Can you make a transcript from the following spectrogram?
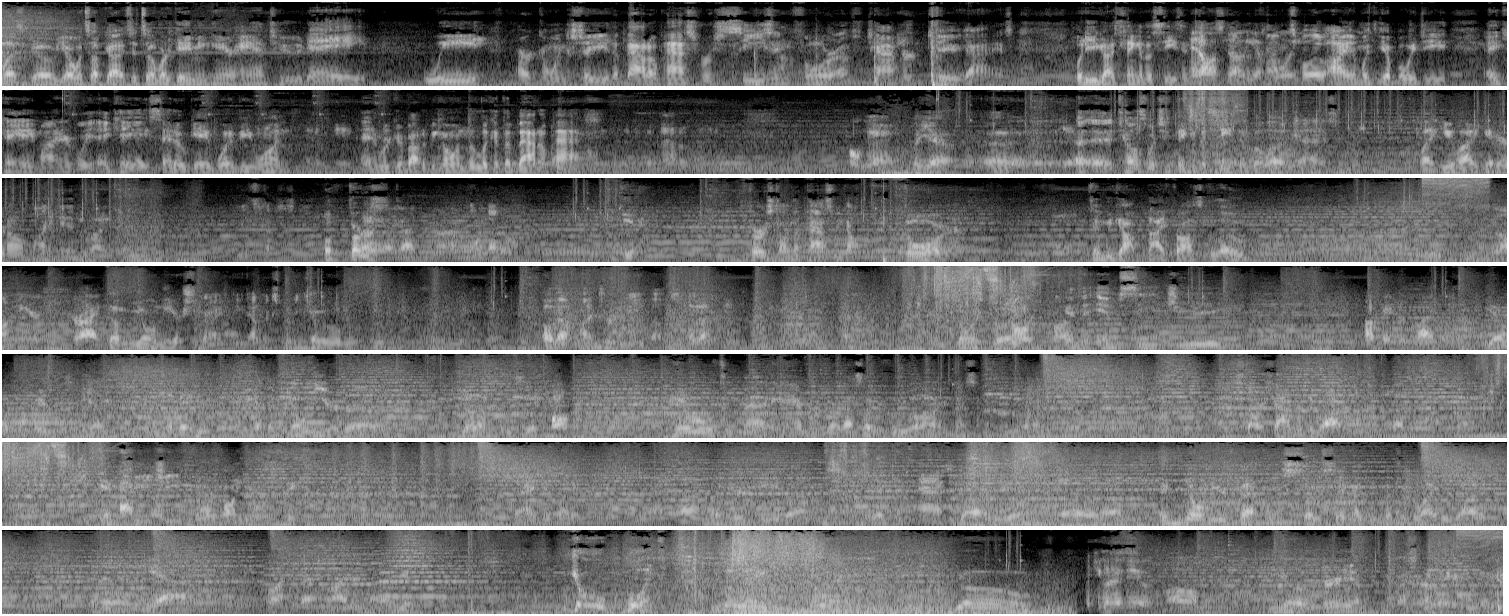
Let's go. Yo, what's up, guys? It's Zoark Gaming here, and today we are going to show you the Battle Pass for Season 4 of Chapter 2, guys. What do you guys think of the season? And Tell us down in the comments boy. below. I am with your boy G, aka Miner Boy, aka Seto Game 1v1. And we're about to be going to look at the Battle Pass. Oh yeah. But yeah, uh, uh, uh, tell us what you think of the season below, guys. Like, you like it or don't like it? Yes, yes. But Oh first, yeah, guys, we're doing a voiceover. yeah. First on the pass, we got Thor. Then we got Bifrost Glow. Ooh, Mjolnir strike. the Mjolnir strike. Dude, that looks pretty cool. Oh, the 100 V-Bucks. Thor's Glow. Thor's Glow. And the MCG. My favorite library. Yeah, one of my favorites. Yeah. And then the banner. And we got the Mjolnir, bro. Yo, that's pretty sick. Oh, Harold's Mad Hammer, bro. That's a cool art. That's some cool art, bro. Starshine, look at that that. that's one. The MTG Thor Volume 6. A hundred Viva with an Asgardian. Whoa. And Mjolnir's back looks so sick. I think that's a glider, guys. Oh. Yeah. He's one of the best riders. Uh, Yeah. Yo, what? No way. No way. Yo. What you gonna do? Oh. Yo. Muscularity. That's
